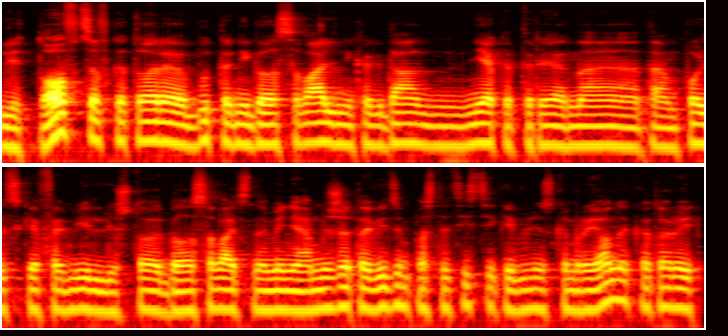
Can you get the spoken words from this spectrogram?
литовцев, которые будто не голосовали никогда, некоторые на там польские фамилии, что голосовать на меня. Мы же это видим по статистике в Вильнюсском районе, который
